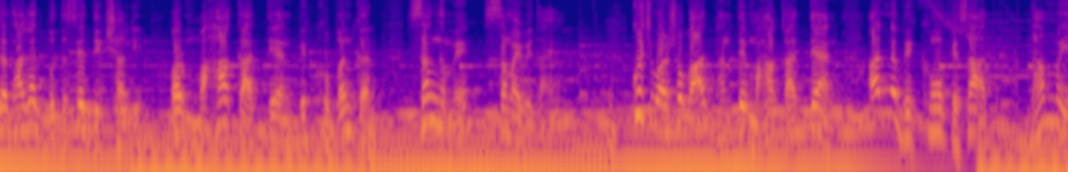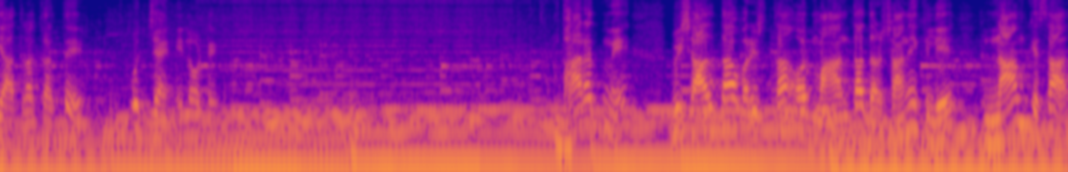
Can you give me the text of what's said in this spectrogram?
तथागत बुद्ध से दीक्षा ली और महाकात्यायन भिक्षु बनकर संघ में समय बिताया। कुछ वर्षों बाद भंते महाकात्यायन अन्य भिक्षुओं के साथ धम्म यात्रा करते उज्जैनी लौटे भारत में विशालता, वरिष्ठता और महानता दर्शाने के लिए नाम के साथ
